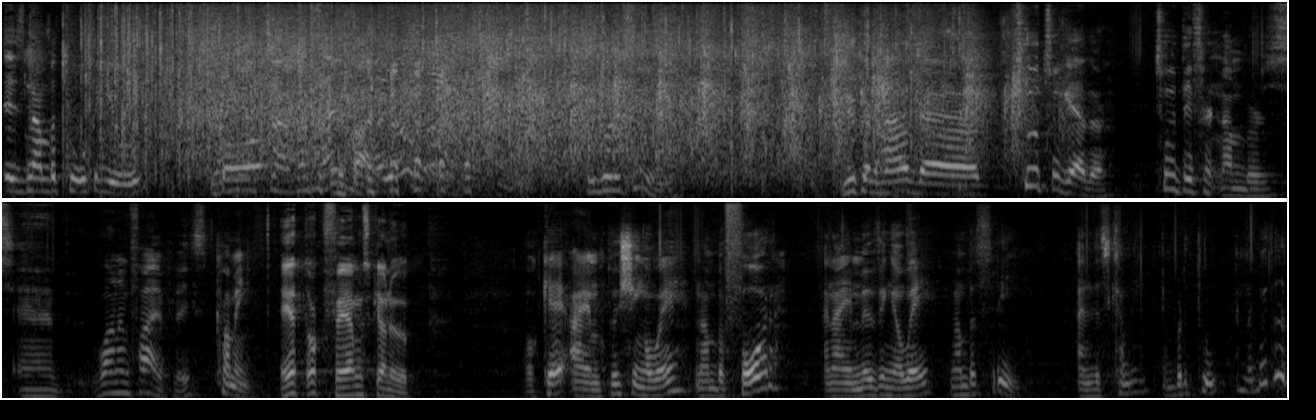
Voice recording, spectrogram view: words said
Is number two for you? Hur går det till? You can have uh, two together. Two different numbers. Eh, one and five, please. Coming. Ett och fem ska nu upp. Okay, I am pushing away number four, and I am moving away number three. And it's coming number two. and Number two.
